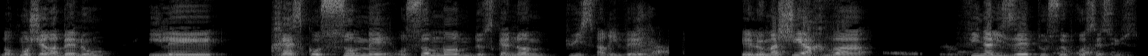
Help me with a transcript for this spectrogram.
Donc mon cher Rabbeinu, il est presque au sommet, au summum de ce qu'un homme puisse arriver. Et le Mashiach va finaliser tout ce processus.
